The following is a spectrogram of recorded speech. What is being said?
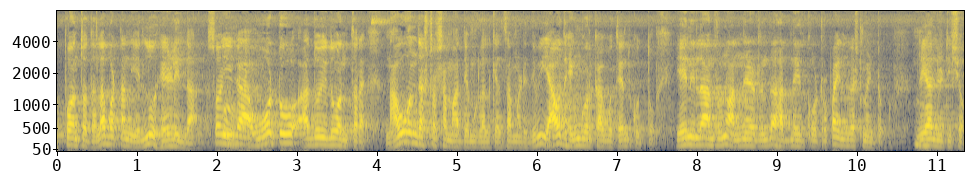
ಒಪ್ಪುವಂಥದ್ದಲ್ಲ ಬಟ್ ನಾನು ಎಲ್ಲೂ ಹೇಳಿಲ್ಲ. ಸೊ ಈಗ ಓಟು ಅದು ಇದು ಅಂತಾರೆ. ನಾವು ಒಂದಷ್ಟು ವರ್ಷ ಮಾಧ್ಯಮಗಳಲ್ಲಿ ಕೆಲಸ ಮಾಡಿದ್ದೀವಿ. ಯಾವ್ದು ಹೆಂಗೆ ವರ್ಕ್ ಆಗುತ್ತೆ ಅಂತ ಗೊತ್ತು. ಏನಿಲ್ಲ ಅಂದ್ರೂ ಹನ್ನೆರಡರಿಂದ ಹದಿನೈದು ಕೋಟಿ ರೂಪಾಯಿ ಇನ್ವೆಸ್ಟ್ಮೆಂಟು ರಿಯಾಲಿಟಿ ಶೋ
